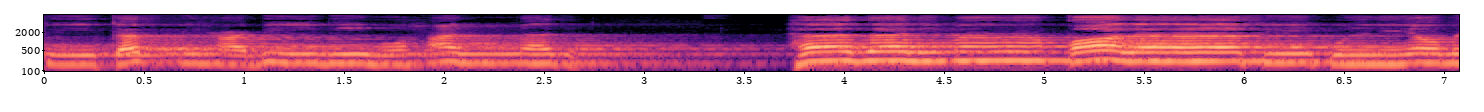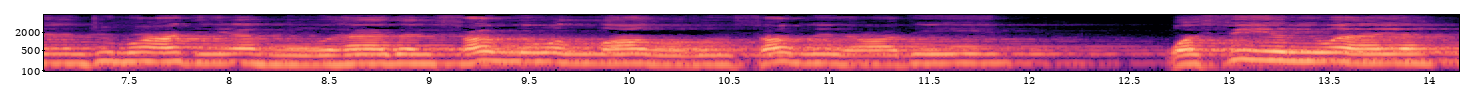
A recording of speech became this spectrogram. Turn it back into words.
في كف حبيبي محمد. هذا لمن قالها في كل يوم الجمعة له هذا الفضل والله ذو الفضل العظيم. وفي رواية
